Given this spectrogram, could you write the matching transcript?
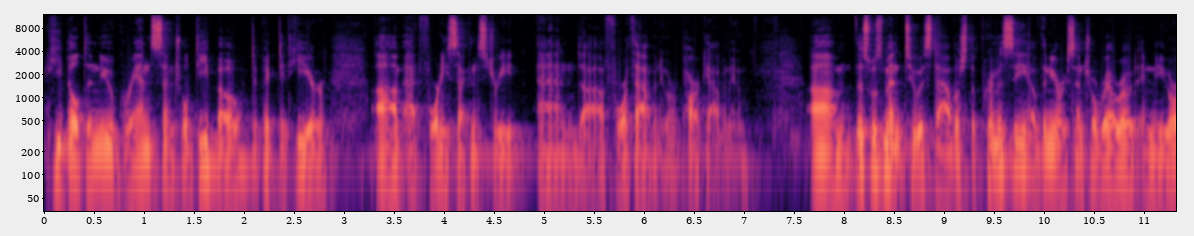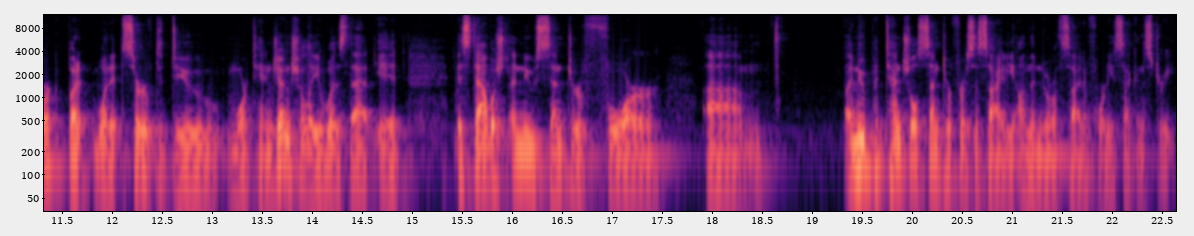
he built a new Grand Central Depot, depicted here, um, at 42nd Street and uh, 4th Avenue or Park Avenue. Um, this was meant to establish the primacy of the New York Central Railroad in New York, but what it served to do more tangentially was that it established a new center for um, a new potential center for society on the north side of 42nd Street.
